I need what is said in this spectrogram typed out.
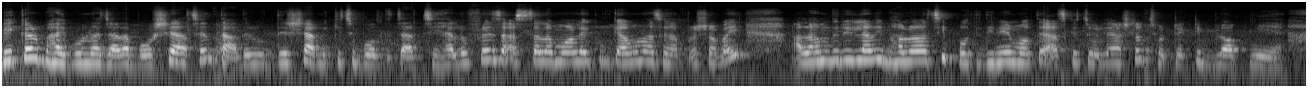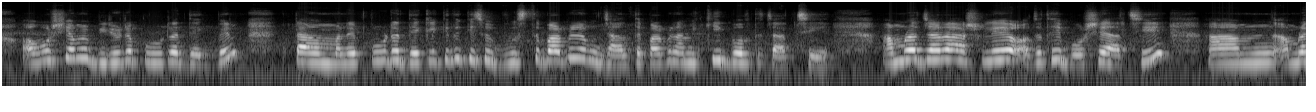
বেকার ভাই বোনরা যারা বসে আছেন, তাদের উদ্দেশ্যে আমি কিছু বলতে চাচ্ছি। হ্যালো ফ্রেন্ডস আসসালামু আলাইকুম। কেমন আছেন আপনারা সবাই? আলহামদুলিল্লাহ, আমি ভালো আছি। প্রতিদিনের মতো আজকে চলে আসলাম ছোট্ট একটি ব্লগ নিয়ে। অবশ্যই আমার ভিডিওটা পুরোটা দেখবেন। তা মানে পুরোটা দেখলে কিন্তু কিছু বুঝতে পারবেন এবং জানতে পারবেন আমি কি বলতে চাচ্ছি। আমরা যারা আসলে অযথাই বসে আছি আমরা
